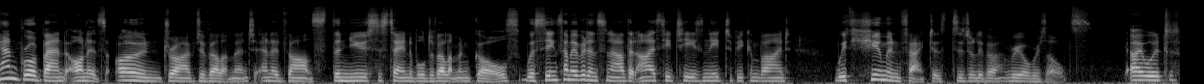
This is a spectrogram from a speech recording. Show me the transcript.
can broadband on its own drive development and advance the new Sustainable Development Goals? We're seeing some evidence now that ICTs need to be combined with human factors to deliver real results. I would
